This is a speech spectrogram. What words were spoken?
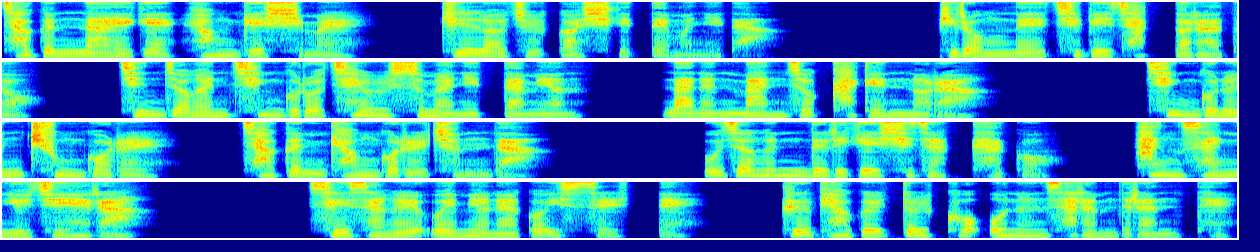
적은 나에게 경계심을 길러줄 것이기 때문이다. 비록 내 집이 작더라도 진정한 친구로 채울 수만 있다면 나는 만족하겠노라. 친구는 충고를, 적은 경고를 준다. 우정은 느리게 시작하고 항상 유지해라. 세상을 외면하고 있을 때 그 벽을 뚫고 오는 사람들한테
